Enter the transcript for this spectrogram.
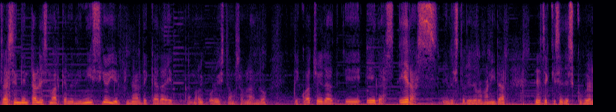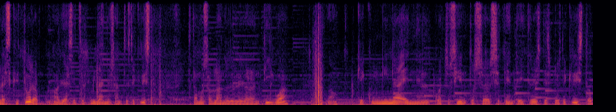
trascendentales marcan el inicio y el final de cada época. ¿no? Y por hoy estamos hablando de cuatro eh, eras, en la historia de la humanidad desde que se descubre la escritura, ¿no? de hace 3.000 años antes de Cristo. Estamos hablando de la edad antigua, que culmina en el 473 después de Cristo,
